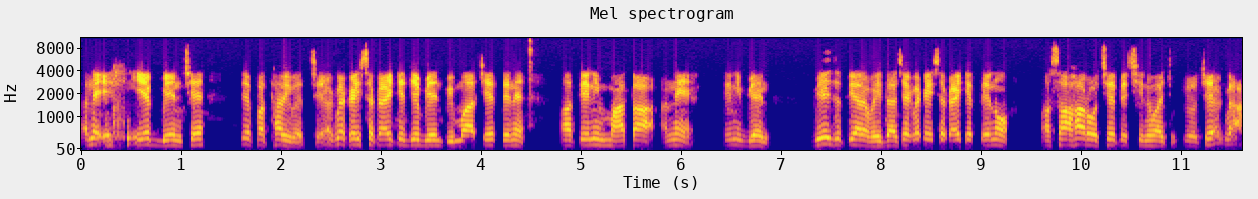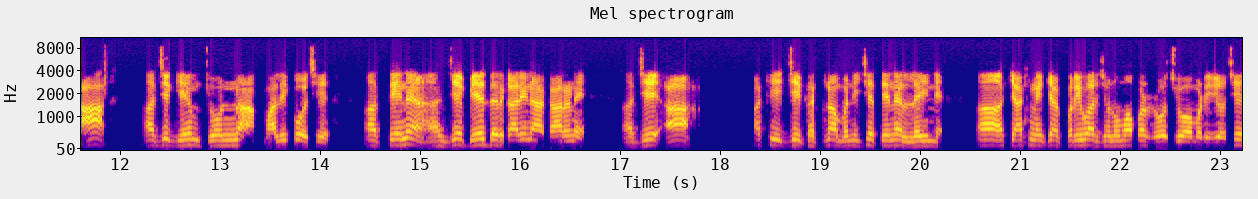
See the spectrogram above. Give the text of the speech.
અને એક બેન છે, તે પથારીવત છે. એટલે કહી શકાય કે જે બેન બીમાર છે, તેને તેની માતા અને તેની બેન બે જ અત્યારે વૈધા છે. એટલે કહી શકાય કે તેનો સહારો છે, તે છીનવાઈ ચૂક્યો છે. એટલે આ જે ગેમ ઝોનના માલિકો છે તેને, જે બેદરકારીના કારણે જે આ આખી જે ઘટના બની છે, તેને લઈને ક્યાંક ને ક્યાંક પરિવારજનોમાં પણ રોષ જોવા મળી રહ્યો છે.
